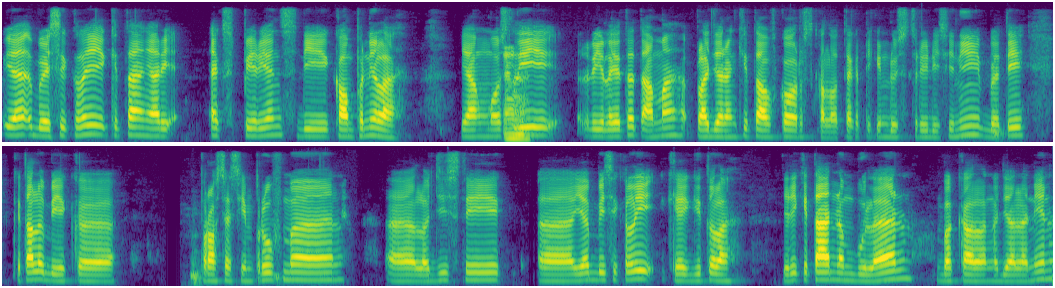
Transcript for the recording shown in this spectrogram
ya basically kita nyari experience di company lah yang mostly related sama pelajaran kita of course. Kalau teknik industri di sini berarti kita lebih ke proses improvement, logistik, eh, ya basically kayak gitulah. Jadi kita enam bulan bakal ngejalanin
